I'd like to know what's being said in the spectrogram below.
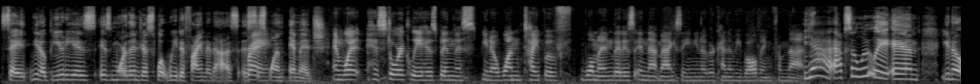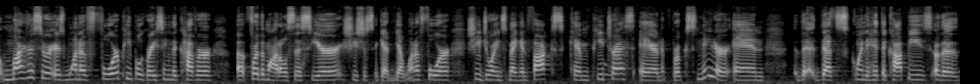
say, you know, beauty is is more than just what we define it as, is this Right. one image. and what historically has been this, you know, one type of woman that is in that magazine, you know, they're kind of evolving from that. Yeah, absolutely. And, you know, Martha Stewart is one of four people gracing the cover uh, for the models this year. She's just, again, yeah, one of four. She joins Megan Fox, Kim Petras, and Brooks Nader. And th- that's going to hit the copies, or the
